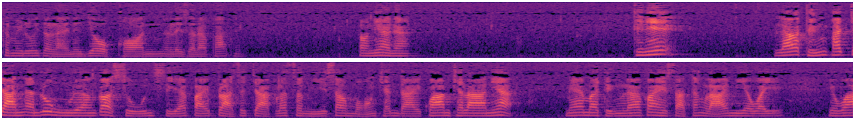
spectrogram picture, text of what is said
ถ้าไม่รู้จะอะไรในโยกคอนอะไรสารพัดเนี่ยตอนนี้นะ ทีนี้แล้วถึงพระจันทร์อันรุ่งเรืองก็สูญเสียไปปราศจากรัศมีเศร้าหมองชั้นใด ความชราเนี่ย แม้มาถึงแล้วก็ให้สัตว์ทั้งหลายมีอวัยวะ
